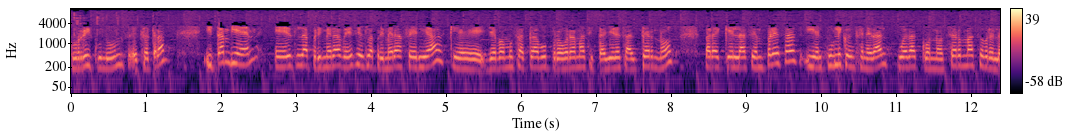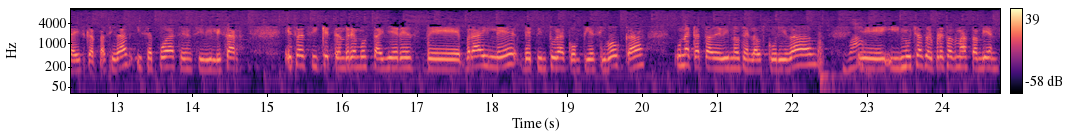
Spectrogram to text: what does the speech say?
currículums, etcétera y también es la primera vez y es la primera feria que llevamos a cabo programas y talleres alternos para que las empresas y el público en general pueda conocer más sobre la discapacidad y se pueda sensibilizar. Es así que tendremos talleres de braille, de pintura con pies y boca, una cata de vinos en la oscuridad eh, y muchas sorpresas más también.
